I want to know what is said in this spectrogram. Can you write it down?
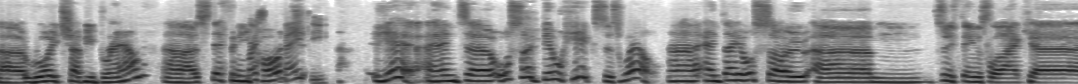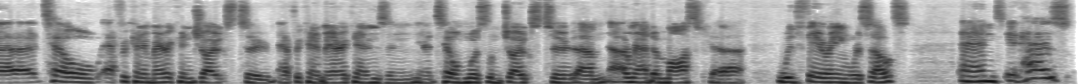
uh, Roy Chubby Brown, uh, Stephanie Hodge. Basie. Yeah, and uh, also Bill Hicks as well. Uh, and they also um, do things like uh, tell African American jokes to African Americans and you know, tell Muslim jokes to um, around a mosque uh, with varying results. And it has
